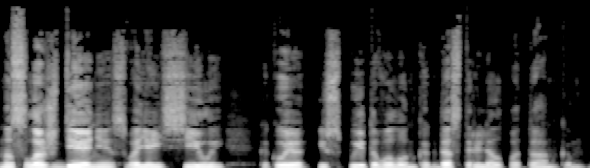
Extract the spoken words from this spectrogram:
наслаждения своей силой, какое испытывал он, когда стрелял по танкам.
